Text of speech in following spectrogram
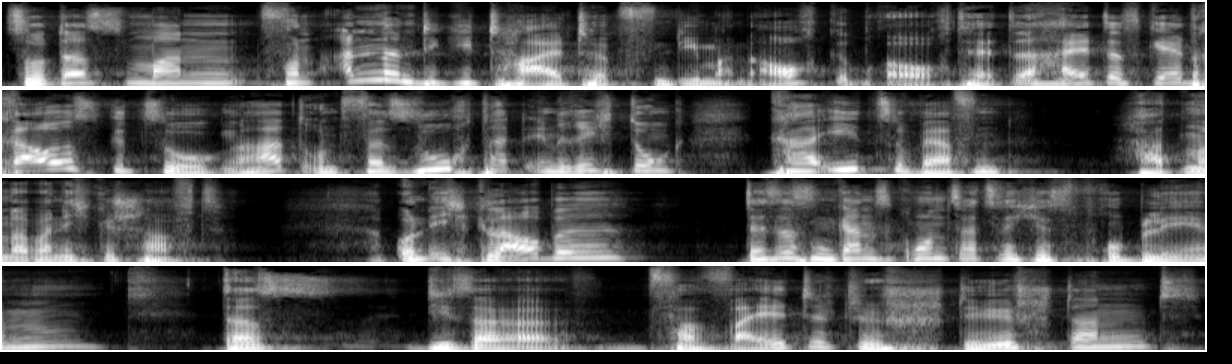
so dass man von anderen Digitaltöpfen, die man auch gebraucht hätte, halt das Geld rausgezogen hat und versucht hat, in Richtung KI zu werfen, hat man aber nicht geschafft. Und ich glaube, das ist ein ganz grundsätzliches Problem, dass dieser verwaltete Stillstand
